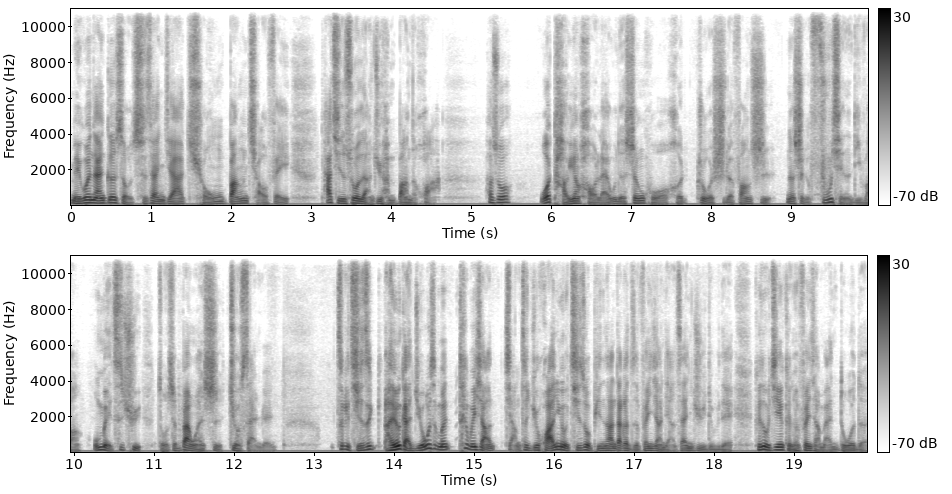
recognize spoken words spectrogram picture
美国男歌手、慈善家琼邦乔飞，他其实说了两句很棒的话，他说。我讨厌好莱坞的生活和做事的方式，那是个肤浅的地方。我每次去总是办完事就闪人，这个其实很有感觉。为什么特别想讲这句话？因为我其实我平常大概只分享两三句，对不对？可是我今天可能分享蛮多的。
